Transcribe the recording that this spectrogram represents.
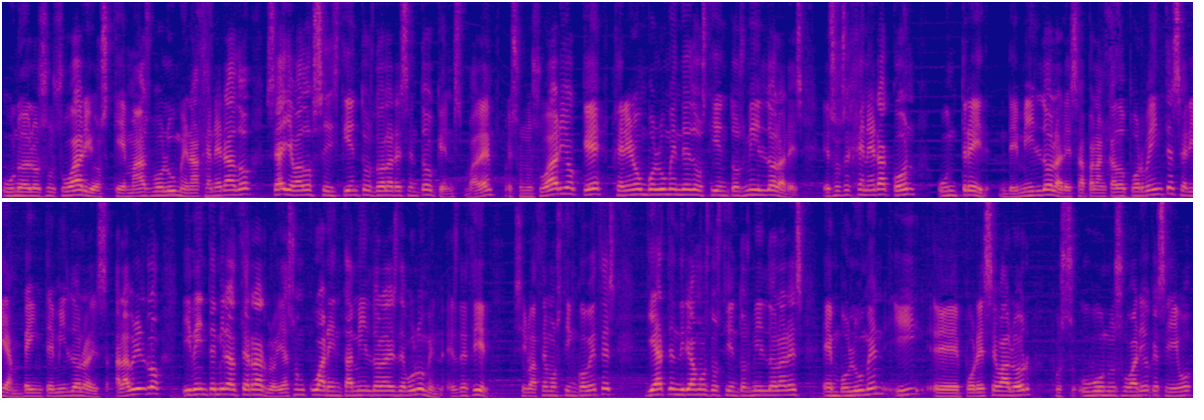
uno de los usuarios que más volumen ha generado se ha llevado 600 dólares en tokens, ¿vale? Es un usuario que genera un volumen de 200 mil dólares. Eso se genera con un trade de mil dólares apalancado por 20, serían 20 mil dólares al abrirlo y 20 mil al cerrarlo, ya son 40 mil dólares de volumen. Es decir, si lo hacemos 5 veces, ya tendríamos 200 mil dólares en volumen y eh, por ese valor, pues hubo un usuario que se llevó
